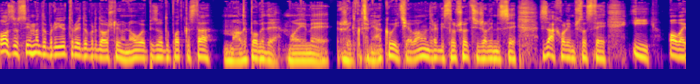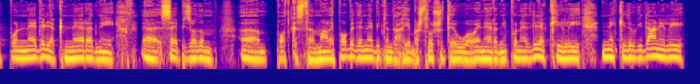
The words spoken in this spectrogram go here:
Pozdrav svima, dobro jutro i dobrodošli u novu epizodu podcasta Male pobede. Moje ime je Željko Crnjaković, a vam, dragi slušalci, želim da se zahvalim što ste i ovaj ponedeljak neradni uh, sa epizodom uh, podcasta Male pobede. Nebitno da li je baš slušate u ovaj neradni ponedeljak ili neki drugi dan ili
